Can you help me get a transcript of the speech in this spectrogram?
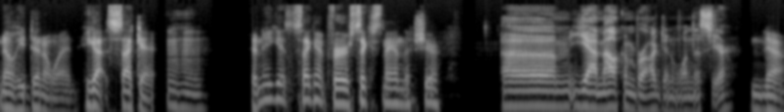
No, he didn't win. He got second. Mm-hmm. Didn't he get second for sixth man this year? Um, yeah, Malcolm Brogdon won this year. Yeah.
